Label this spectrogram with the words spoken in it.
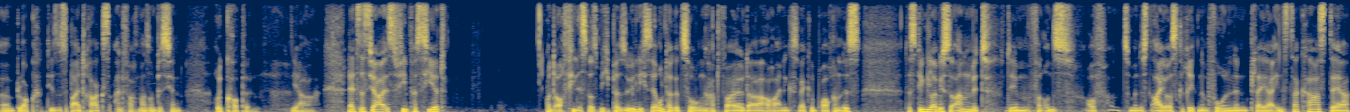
äh, Blog dieses Beitrags einfach mal so ein bisschen rückkoppeln. Ja, letztes Jahr ist viel passiert und auch vieles, was mich persönlich sehr runtergezogen hat, weil da auch einiges weggebrochen ist. Das fing, glaube ich, so an mit dem von uns auf zumindest iOS-Geräten empfohlenen Player Instacast, der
